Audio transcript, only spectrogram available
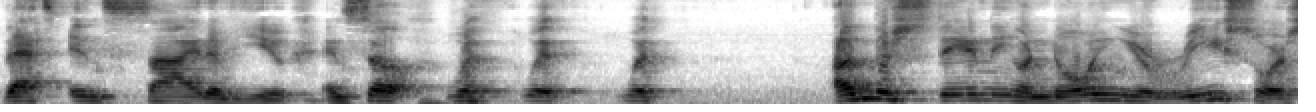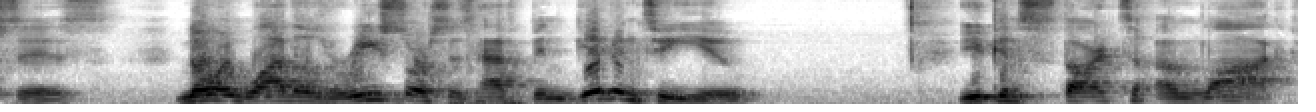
that's inside of you. And so with with with understanding or knowing your resources, knowing why those resources have been given to you, you can start to unlock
